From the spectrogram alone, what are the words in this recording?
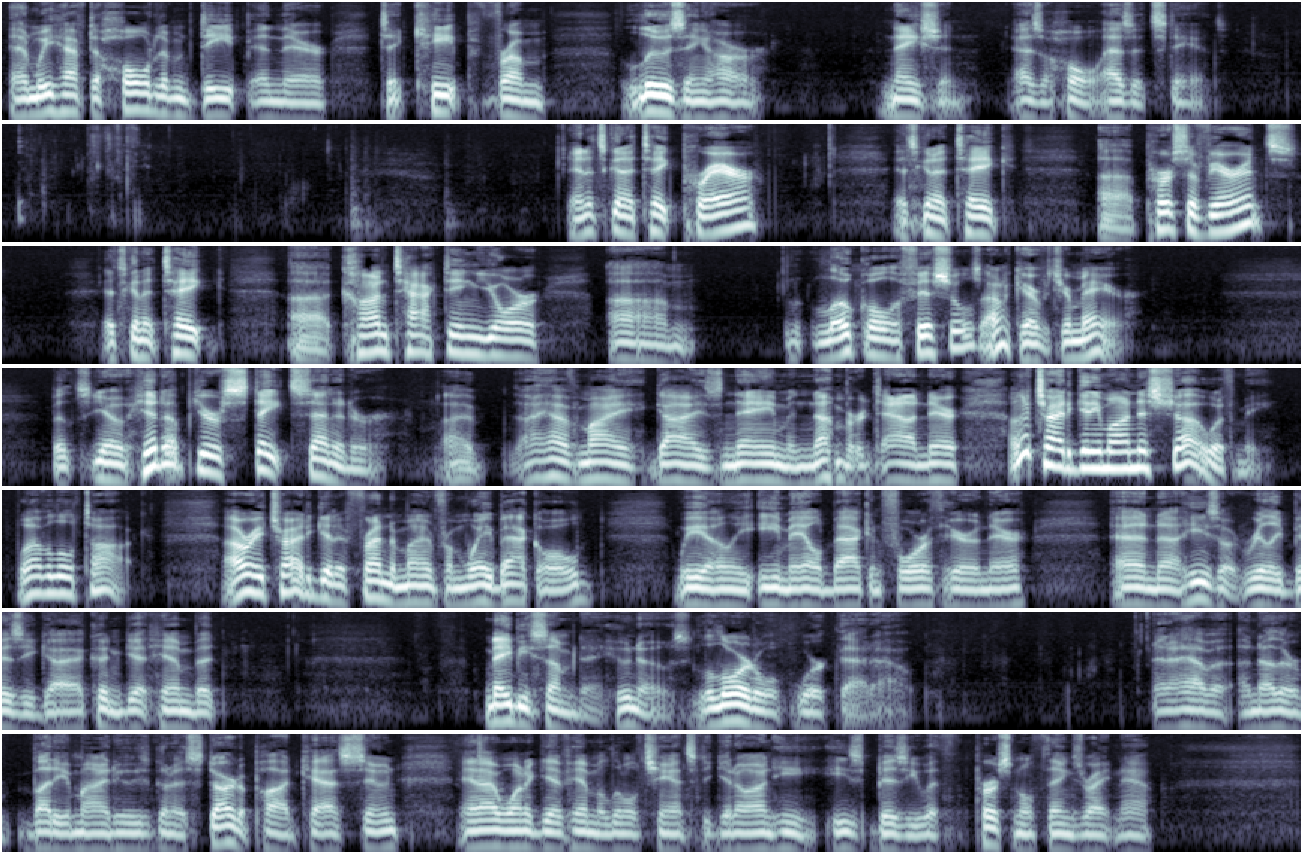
and we have to hold them deep in there to keep from losing our nation as a whole, as it stands. And it's going to take prayer. It's going to take uh, perseverance. It's going to take uh, contacting your um, local officials. I don't care if it's your mayor, but you know, hit up your state senator. I I have my guy's name and number down there. I'm going to try to get him on this show with me. We'll have a little talk. I already tried to get a friend of mine from way back old. We only emailed back and forth here and there and uh, he's a really busy guy. I couldn't get him, but maybe someday. Who knows? The Lord will work that out. And I have a, another buddy of mine who's going to start a podcast soon, and I want to give him a little chance to get on. He he's busy with personal things right now.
